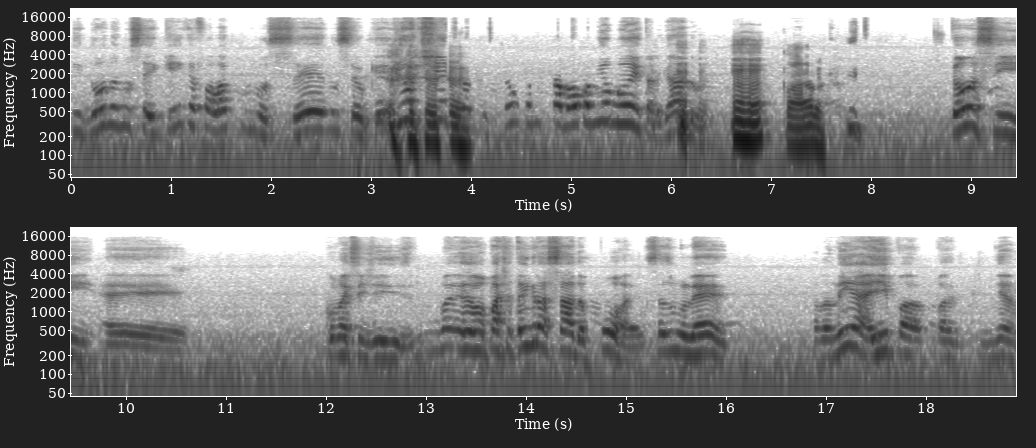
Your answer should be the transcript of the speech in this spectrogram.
que dona não sei quem quer falar com você, não sei o quê. E eu tinha que dar atenção pra não ficar mal com a minha mãe, tá ligado? Aham. Claro. Então, assim, é... como é que se diz? Uma, é uma parte até engraçada. Porra, essas mulheres estavam nem aí pra, pra minha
